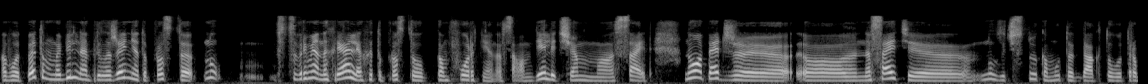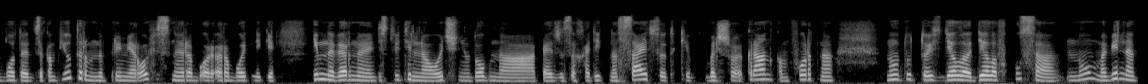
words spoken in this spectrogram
Вот, поэтому мобильное приложение это просто, ну, в современных реалиях это просто комфортнее на самом деле, чем э, сайт. Но, опять же, э, на сайте, ну, зачастую кому-то, да, кто вот работает за компьютером, например, офисные работники, работники, им, наверное, действительно очень удобно, опять же, заходить на сайт, все-таки большой экран, комфортно. Ну, тут, то есть, дело, дело вкуса. Ну, мобильное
